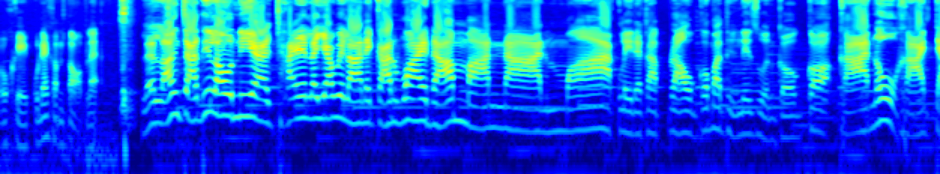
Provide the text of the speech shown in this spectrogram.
โอเค กูได้คำตอบแล้ว และหลังจากที่เราเนี่ยใช้ระยะเวลาในการว่ายน้ำมานานมากเลยนะครับ เราก็มาถึงในส่วนของเกาะคาโนคาใจ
